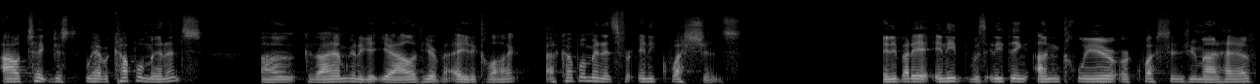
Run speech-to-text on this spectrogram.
I'll take just, we have a couple minutes because uh, I am going to get you out of here by 8 o'clock a couple minutes for any questions. Anybody, any, was anything unclear or questions you might have?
